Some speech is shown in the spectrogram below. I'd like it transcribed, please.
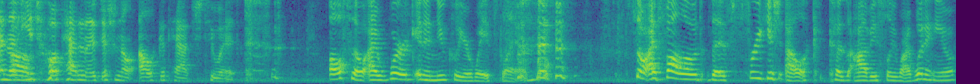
And then Um, each hoof had an additional elk attached to it. Also, I work in a nuclear wasteland. So I followed this freakish elk, because obviously, why wouldn't you?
